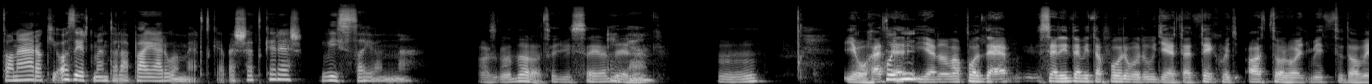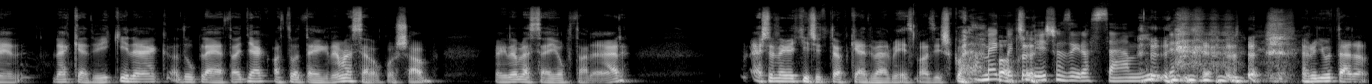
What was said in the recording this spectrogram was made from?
tanár, aki azért ment a pályáról, mert keveset keres, visszajönne. Azt gondolod, hogy visszajönnének? Igen. Uh-huh. Jó, hát hogy... E, ilyen alapon, de szerintem itt a fórumon úgy értették, hogy attól, hogy mit tudom én, neked Vikinek a dupláját adják, attól te nem leszel okosabb, meg nem leszel jobb tanár, esetleg egy kicsit több kedvel mész be az iskolába. A megbecsülés azért az számít. Mert hogy utána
